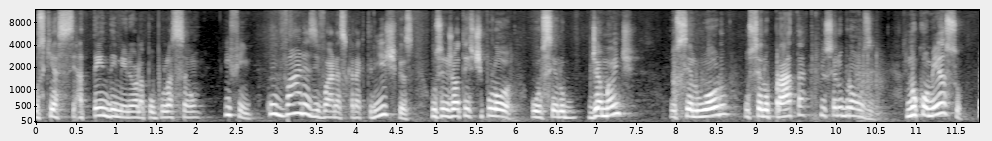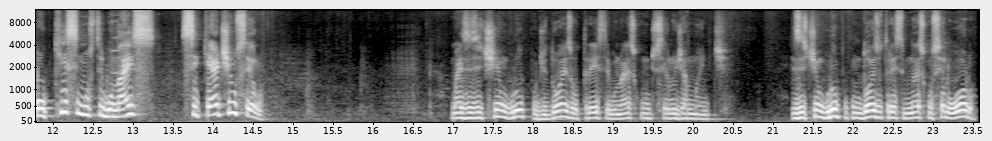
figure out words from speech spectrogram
os que atendem melhor a população. Enfim, com várias e várias características, o CNJ estipulou o selo diamante, o selo ouro, o selo prata e o selo bronze. No começo, pouquíssimos tribunais sequer tinham selo. Mas existia um grupo de dois ou três tribunais com selo diamante. Existia um grupo com dois ou três tribunais com selo ouro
